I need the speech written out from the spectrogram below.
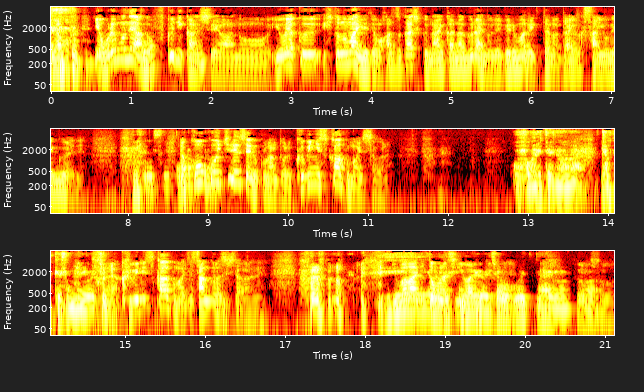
いや僕 いや俺もねあの服に関してはあのようやく人の前に出ても恥ずかしくないかなぐらいのレベルまで行ったのは大学34年ぐらいでそうそう高校1年生の子なんて俺首にスカーフ巻いてたから覚えてない。だっけ、そんな言われちゃう。首にスカーフ巻いてサングラスしたからね いまだに友達に言われるけどね覚えてないわ。そうそう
